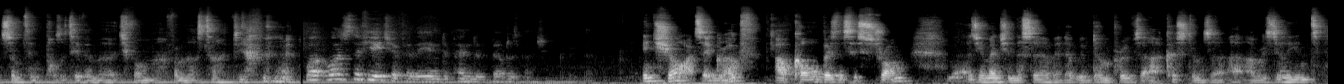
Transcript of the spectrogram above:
something positive emerge from from those times. Yeah. what, what's the future for the independent builders merchant group? Then? In short, I'd say growth. Our core business is strong. As you mentioned, the survey that we've done proves that our customers are, are resilient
